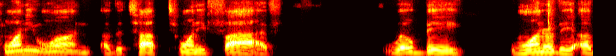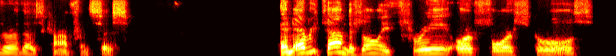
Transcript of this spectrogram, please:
21 of the top 25 will be one or the other of those conferences. And every time there's only three or four schools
